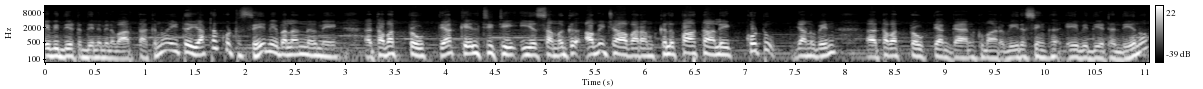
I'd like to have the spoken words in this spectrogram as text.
ඒ විදිහට දෙනමින වාර්තා කරනවා. ඊට යට කොටසේ මේ බලන්න මේ තවත් ප්‍රවෘත්තියක් LTT ඊය සමග අවිජාවරම් කළ පාතාලේ කොටු යනුවෙන් තවත් ප්‍රවෘත්තියක් ගයන් කුමාර වීරසිංහ ඒ විදිහට ලියනවා.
